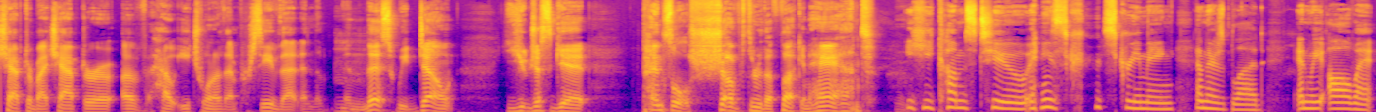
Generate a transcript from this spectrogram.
chapter by chapter of how each one of them perceive that. And the, in mm-hmm. this, we don't. You just get pencil shoved through the fucking hand. He comes to and he's sc- screaming, and there's blood, and we all went,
